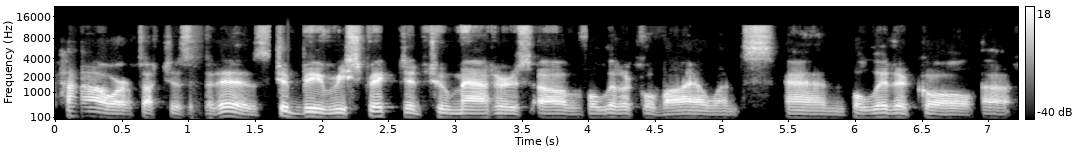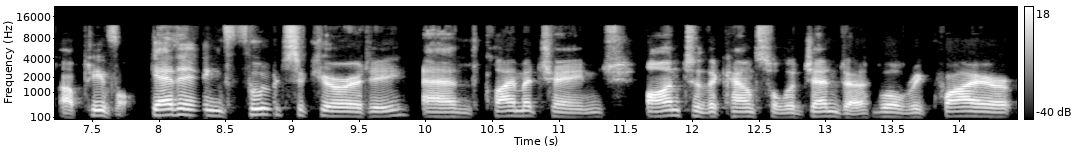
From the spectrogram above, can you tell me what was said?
power, such as it is, should be restricted to matters of political violence and political uh, upheaval. Getting food security and climate change onto the Council agenda will require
